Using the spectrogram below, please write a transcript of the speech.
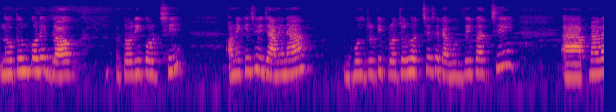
নতুন করে ব্লগ তৈরি করছি। অনেক কিছুই জানি না। ভুল ত্রুটি প্রচুর হচ্ছে, সেটা বুঝতেই পারছি। আপনারা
